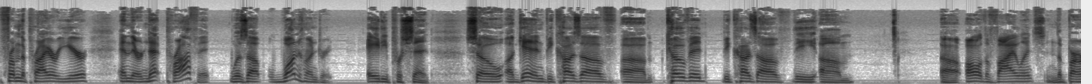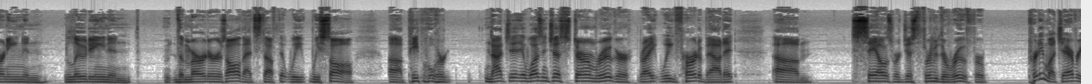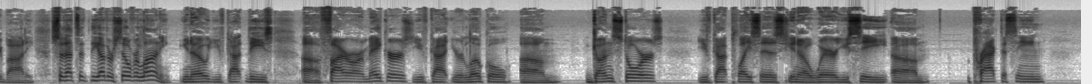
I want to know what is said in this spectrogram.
from the prior year, and their net profit was up 180%. So, again, because of um, COVID, because of the um, uh, all the violence and the burning and looting and the murders, all that stuff that we we saw. Uh, people were not just it wasn't just Sturm Ruger, right? We've heard about it. Um, sales were just through the roof for pretty much everybody. So that's the other silver lining. You know, you've got these uh, firearm makers, you've got your local um, gun stores, you've got places, you know, where you see um, practicing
